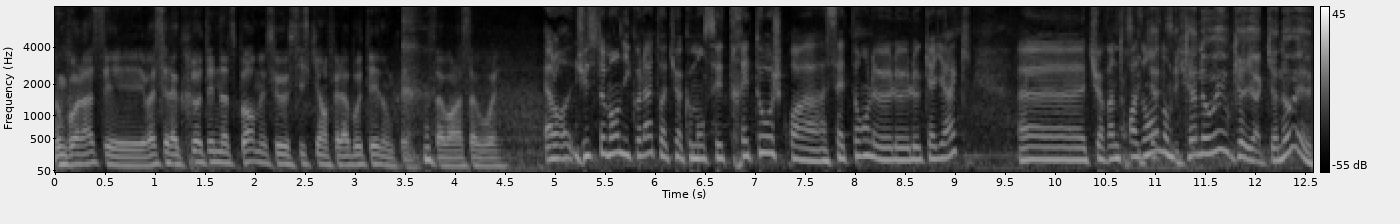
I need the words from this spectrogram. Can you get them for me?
donc voilà, c'est ouais, la cruauté de notre sport, mais c'est aussi ce qui en fait la beauté, donc euh, savoir la savourer. Alors justement, Nicolas, toi tu as commencé très tôt, je crois, à 7 ans, le, kayak. Euh, tu as 23 ans. C'est canoë ou kayak? Canoë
